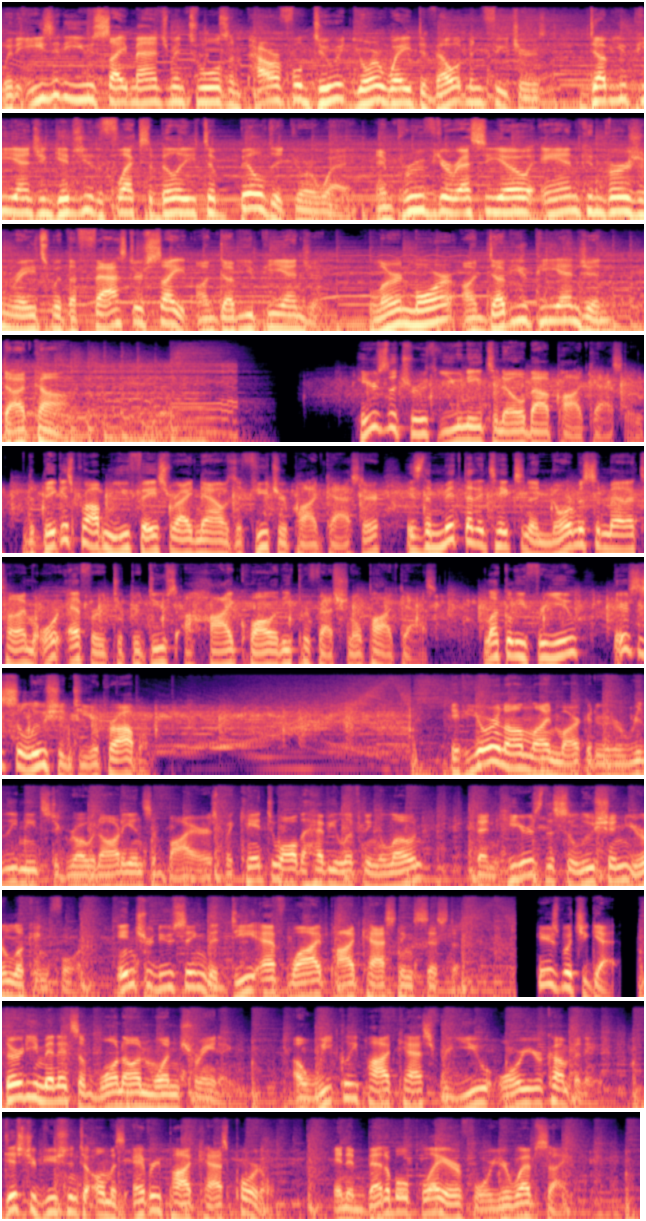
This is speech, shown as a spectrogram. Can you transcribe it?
With easy to use site management tools and powerful do it your way development features, WP Engine gives you the flexibility to build it your way. Improve your SEO and conversion rates with a faster site on WP Engine. Learn more on WPEngine.com. Here's the truth you need to know about podcasting. The biggest problem you face right now as a future podcaster is the myth that it takes an enormous amount of time or effort to produce a high quality professional podcast. Luckily for you, there's a solution to your problem. If you're an online marketer who really needs to grow an audience of buyers but can't do all the heavy lifting alone, then here's the solution you're looking for. Introducing the DFY Podcasting System. Here's what you get 30 minutes of one on one training a weekly podcast for you or your company, distribution to almost every podcast portal, an embeddable player for your website,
